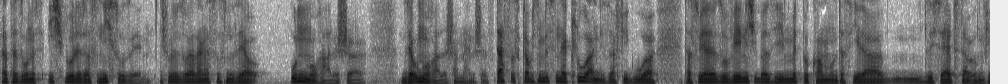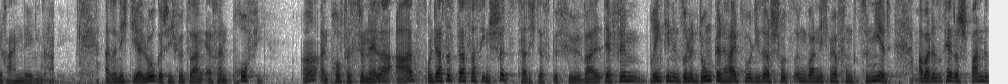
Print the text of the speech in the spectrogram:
äh, Person ist. Ich würde das nicht so sehen. Ich würde sogar sagen, dass das eine sehr unmoralische ein sehr unmoralischer Mensch ist. Das ist, glaube ich, so ein bisschen der Clou an dieser Figur, dass wir so wenig über sie mitbekommen und dass jeder sich selbst da irgendwie reinlegen kann. Also nicht dialogisch, ich würde sagen, er ist ein Profi. Ein professioneller Arzt. Und das ist das, was ihn schützt, hatte ich das Gefühl, weil der Film bringt ihn in so eine Dunkelheit, wo dieser Schutz irgendwann nicht mehr funktioniert. Aber das ist ja das Spannende,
